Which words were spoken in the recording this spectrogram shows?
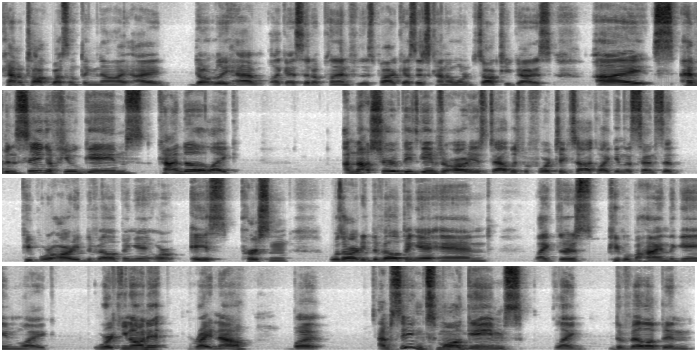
kind of talk about something now. I, I don't really have, like I said, a plan for this podcast. I just kind of wanted to talk to you guys. I have been seeing a few games kind of like I'm not sure if these games are already established before TikTok, like in the sense that people were already developing it or a person was already developing it and like there's people behind the game like working on it right now. But I'm seeing small games like develop and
